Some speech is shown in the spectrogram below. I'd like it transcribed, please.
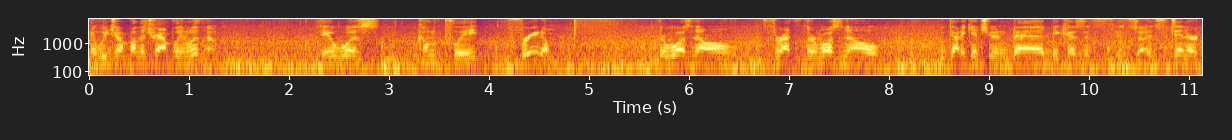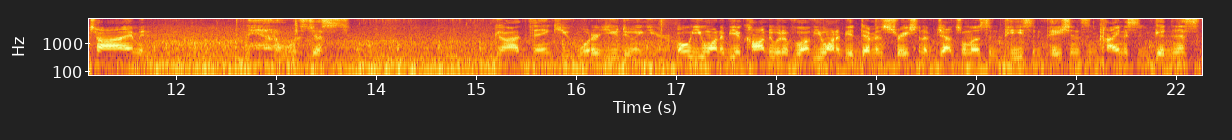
and we jump on the trampoline with them. It was complete freedom. There was no threats. There was no, we got to get you in bed because it's, it's, it's dinner time. And man, it was just, God, thank you. What are you doing here? Oh, you want to be a conduit of love? You want to be a demonstration of gentleness and peace and patience and kindness and goodness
